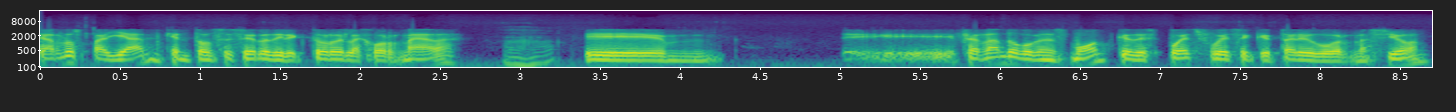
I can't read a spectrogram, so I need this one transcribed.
Carlos Payán, que entonces era director de la jornada, eh, eh, Fernando Gómez Montt, que después fue secretario de Gobernación,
